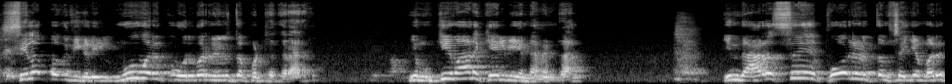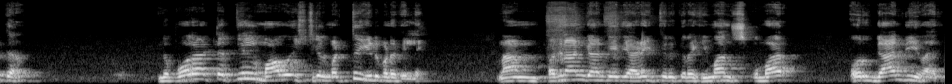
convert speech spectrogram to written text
சில பகுதிகளில் மூவருக்கு ஒருவர் நிறுத்தப்பட்டிருக்கிறார்கள். இங்கே முக்கியமான கேள்வி என்னவென்றால் இந்த அரசு போர் நிறுத்தம் செய்ய மறுக்கிறது. இந்த போராட்டத்தில் மாவோயிஸ்டுகள் மட்டும் ஈடுபடவில்லை. நாம் பதினான்காம் தேதி அழைத்திருக்கிற ஹிமான்ஷ் குமார் ஒரு காந்திவாதி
